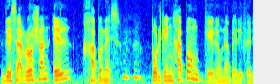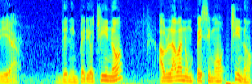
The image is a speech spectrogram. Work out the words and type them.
desarrollan el japonés porque en Japón, que era una periferia del imperio chino, hablaban un pésimo chino.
